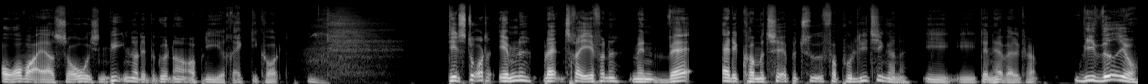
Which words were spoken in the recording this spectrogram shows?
overvejer at sove i sin bil, når det begynder at blive rigtig koldt. Mm. Det er et stort emne blandt tre F'erne, men hvad er det kommet til at betyde for politikerne i, i den her valgkamp? Vi ved jo,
